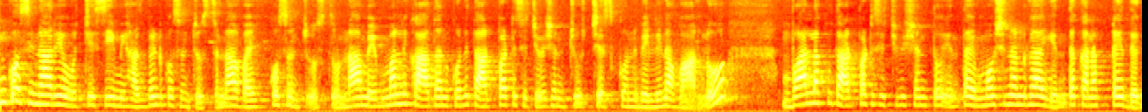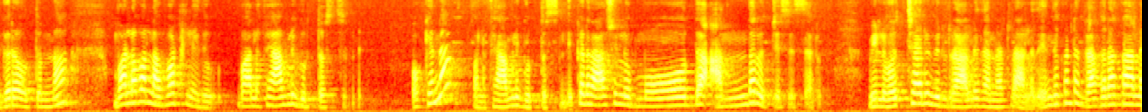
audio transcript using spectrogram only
ఇంకో సినారియో వచ్చేసి మీ హస్బెండ్ కోసం చూస్తున్నా వైఫ్ కోసం చూస్తున్నా మిమ్మల్ని కాదనుకొని థర్డ్ పార్టీ సిచ్యువేషన్ చూస్ చేసుకొని వెళ్ళిన వాళ్ళు వాళ్ళకు థర్డ్ పార్టీ సిచ్యువేషన్తో ఎంత ఎమోషనల్గా ఎంత కనెక్ట్ అయ్యి దగ్గర అవుతున్నా వాళ్ళ వాళ్ళు అవ్వట్లేదు వాళ్ళ ఫ్యామిలీ గుర్తొస్తుంది. ఓకేనా? వాళ్ళ ఫ్యామిలీ గుర్తొస్తుంది. ఇక్కడ రాశులు మోర్ ద అందరు వచ్చేసేసారు. వీళ్ళు వచ్చారు వీళ్ళు రాలేదు అన్నట్టు రాలేదు. ఎందుకంటే రకరకాల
